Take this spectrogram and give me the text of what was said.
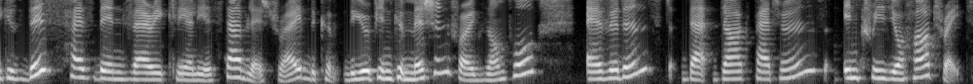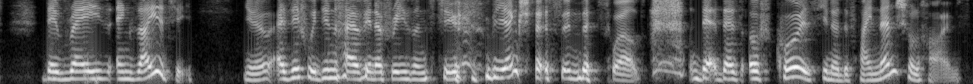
Because this has been very clearly established, right? The, the European Commission, for example, evidenced that dark patterns increase your heart rate. They raise anxiety you know, as if we didn't have enough reasons to be anxious in this world. There's, of course, you know, the financial harms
